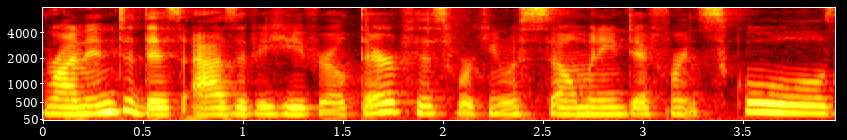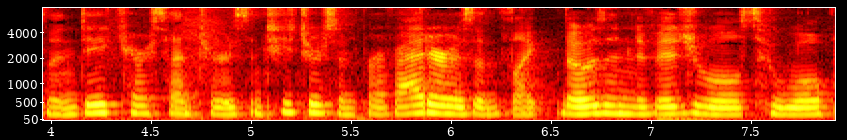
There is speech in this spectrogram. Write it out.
run into this as a behavioral therapist working with so many different schools and daycare centers and teachers and providers of like those individuals who will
